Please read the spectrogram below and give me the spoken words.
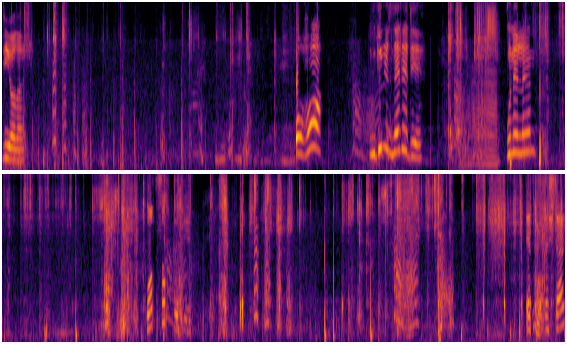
Diyorlar. Oha! Duydunuz ne dedi? Bu ne lan? WhatsApp dedi. Evet arkadaşlar.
